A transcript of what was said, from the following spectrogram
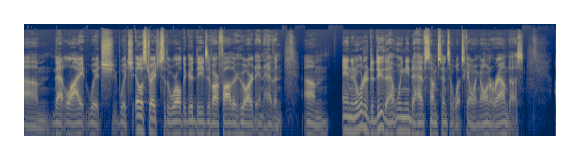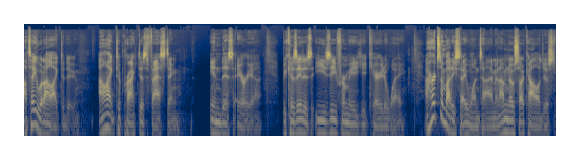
um, that light which which illustrates to the world the good deeds of our Father who art in heaven. Um, and in order to do that, we need to have some sense of what's going on around us. I'll tell you what I like to do. I like to practice fasting in this area because it is easy for me to get carried away. I heard somebody say one time, and I'm no psychologist,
